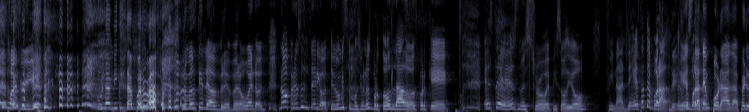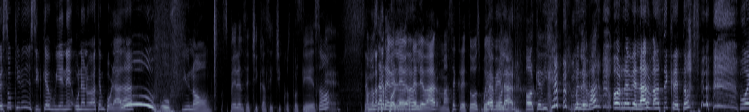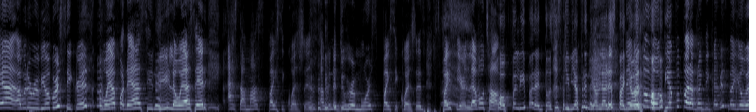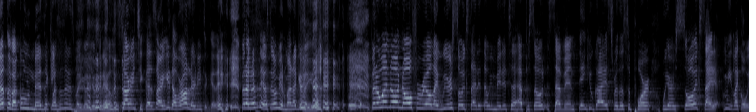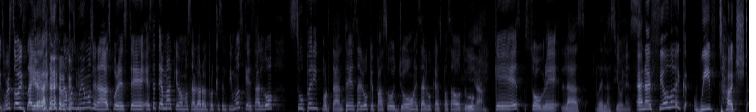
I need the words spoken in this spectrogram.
just hungry. Una mixta por favor. Nomás tiene hambre, pero bueno. No, pero es en serio. Tengo mis emociones por todos lados porque este es nuestro episodio final de esta temporada. de esta temporada. Pero eso quiere decir que viene una nueva temporada. Uf, uf, you know. Espérense, chicas y chicos, porque eso. porque Vamos segunda a revele- temporada, relevar más secretos. Voy Revelar. A poner, ¿O qué dije? ¿Relevar o revelar más secretos? Voy a... I'm gonna reveal more secrets. Voy a poner a Cindy, le voy a hacer hasta más spicy questions. I'm gonna do her more spicy questions. Spicier, level top. Hopefully para entonces Kim ya aprendió a hablar Tengo español. como un tiempo para practicar mi español. Voy a tomar como un mes de clases en español, yo creo. Sorry, chicas. Sorry, you know, we're all learning together. Pero gracias a Dios tengo a mi hermana que me ayuda. Pero bueno, no, for real, like we are so excited that we made it to episode seven. Thank you guys for the support. We are so excited. I mean, like always, we're so excited. Yeah. Estamos muy emocionadas por este, este tema que vamos a hablar hoy porque sentimos que es algo súper importante, es algo que pasó yo, es algo que has pasado tú, Yeah. que es sobre las relaciones. And I feel like we've touched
